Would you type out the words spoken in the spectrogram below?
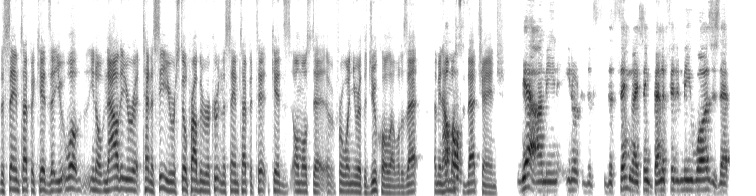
the same type of kids that you well you know now that you're at tennessee you were still probably recruiting the same type of t- kids almost at, for when you were at the juco level. Does that i mean how oh, much oh. did that change? Yeah i mean you know the, the thing i think benefited me was is that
